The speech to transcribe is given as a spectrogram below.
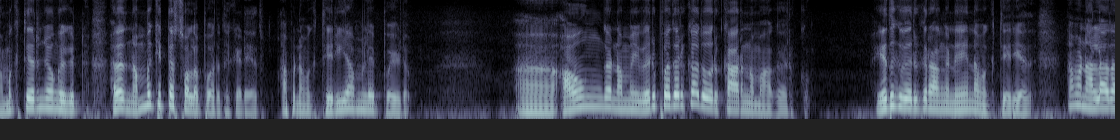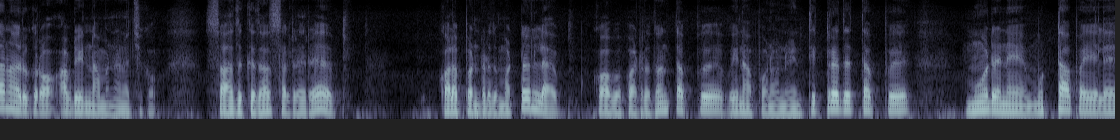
நமக்கு தெரிஞ்சவங்க கிட்ட அதாவது நம்மக்கிட்ட சொல்ல போகிறது கிடையாது. அப்போ நமக்கு தெரியாமலே போயிடும். அவங்க நம்மை வெறுப்பதற்கு அது ஒரு காரணமாக இருக்கும். எதுக்கு வெறுக்கிறாங்கன்னே நமக்கு தெரியாது. நம்ம நல்லா தானே இருக்கிறோம் அப்படின்னு நம்ம நினச்சிக்கோம் ஸோ அதுக்கு தான் சொல்கிறாரு கொலை பண்ணுறது மட்டும் இல்லை கோபப்படுறதும் தப்பு வீணாக போனவனே திட்டுறது தப்பு மூடனே முட்டா பயலே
